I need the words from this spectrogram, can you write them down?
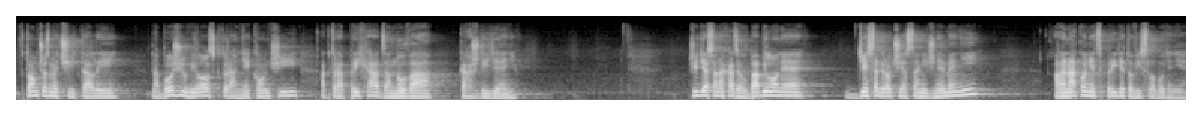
v tom, čo sme čítali, na Božiu milosť, ktorá nekončí a ktorá prichádza nová každý deň. Židia sa nachádzajú v Babylone, 10 ročia sa nič nemení, ale nakoniec príde to vyslobodenie.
